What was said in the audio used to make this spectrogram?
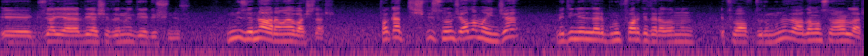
e, güzel yerlerde yaşadığını diye düşünür. Bunun üzerine aramaya başlar. Fakat hiçbir sonuç alamayınca Medineliler bunu fark eder adamın e, tuhaf durumunu ve adama sorarlar.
